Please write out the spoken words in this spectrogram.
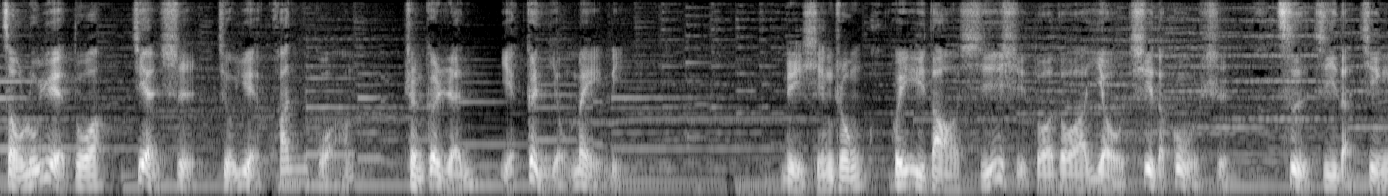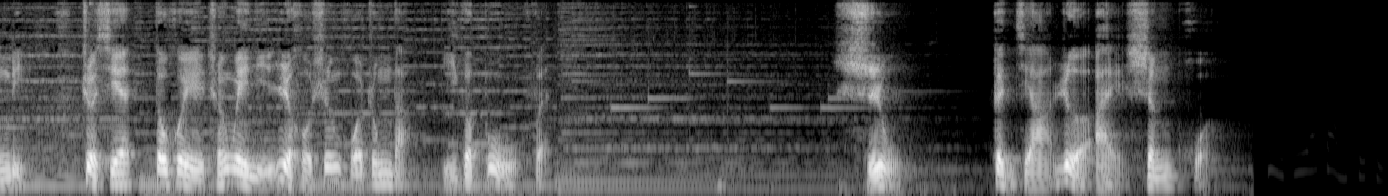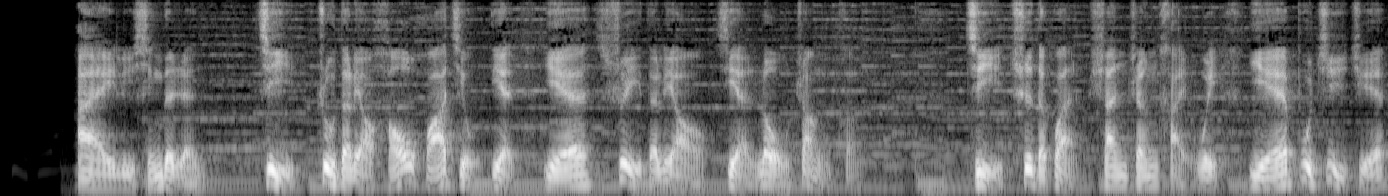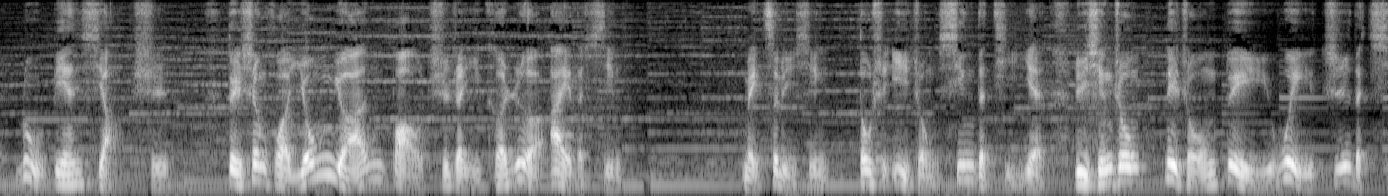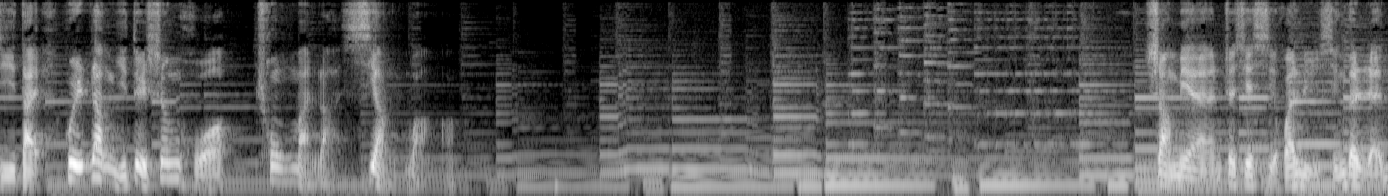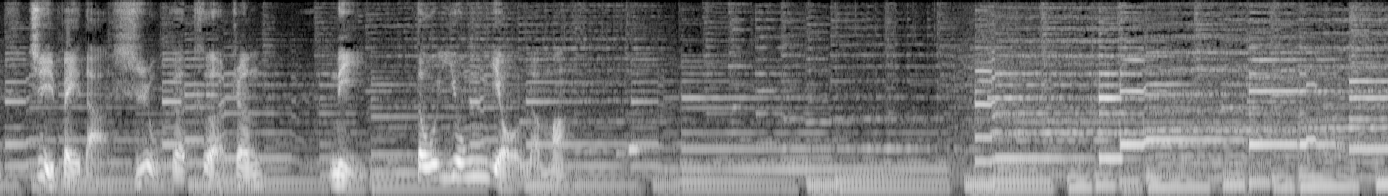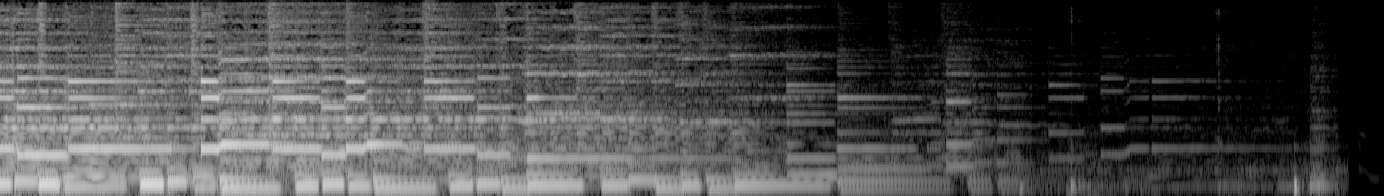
走路越多，见识就越宽广，整个人也更有魅力。旅行中会遇到许许多多有趣的故事。刺激的经历，这些都会成为你日后生活中的一个部分。十五，更加热爱生活。爱旅行的人，既住得了豪华酒店，也睡得了简陋帐篷。既吃得惯山珍海味，也不拒绝路边小吃，对生活永远保持着一颗热爱的心。每次旅行都是一种新的体验，旅行中那种对于未知的期待，会让你对生活充满了向往。上面这些喜欢旅行的人具备的十五个特征，你都拥有了吗？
